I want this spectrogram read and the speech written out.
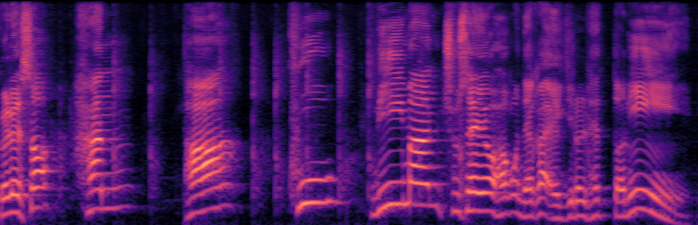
그래서 한 바 구니만 주세요 하고 내가 얘기를 했더니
